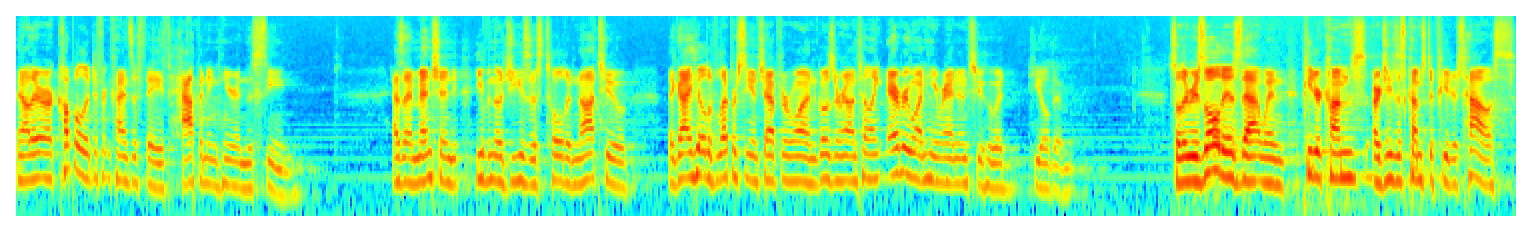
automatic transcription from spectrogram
Now, there are a couple of different kinds of faith happening here in this scene. As I mentioned, even though Jesus told him not to, the guy healed of leprosy in chapter 1 goes around telling everyone he ran into who had healed him. So the result is that when Peter comes, or Jesus comes to Peter's house,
